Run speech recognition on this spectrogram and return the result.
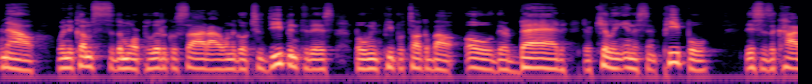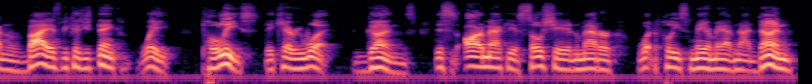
Now, when it comes to the more political side, I don't want to go too deep into this, but when people talk about, oh, they're bad, they're killing innocent people, this is a kind of bias because you think, wait, police, they carry what? Guns. This is automatically associated no matter what the police may or may have not done.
